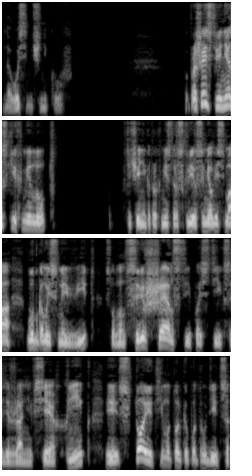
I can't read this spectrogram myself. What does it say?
на восемь учеников. По прошествии нескольких минут, в течение которых мистер Сквирс имел весьма глубокомысленный вид, словно он в совершенстве постиг содержание всех книг, и стоит ему только потрудиться,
